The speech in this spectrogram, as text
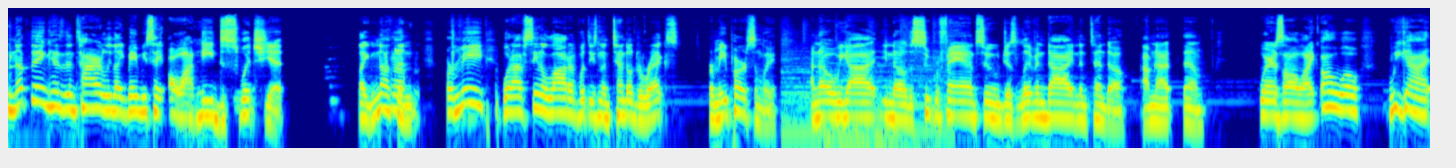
nothing has entirely like made me say, "Oh, I need to switch yet." Like nothing. No. For me, what I've seen a lot of with these Nintendo Directs, for me personally, I know we got you know the super fans who just live and die Nintendo. I'm not them. Where it's all like, "Oh well, we got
